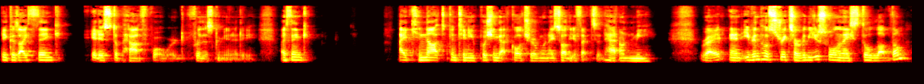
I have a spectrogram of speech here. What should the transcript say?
because I think it is the path forward for this community. I think I cannot continue pushing that culture when I saw the effects it had on me. Right. And even though streaks are really useful and I still love them,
